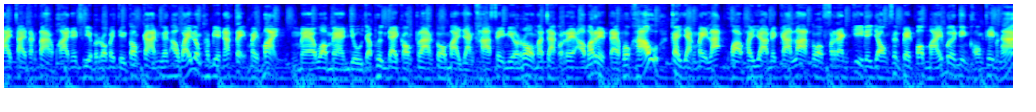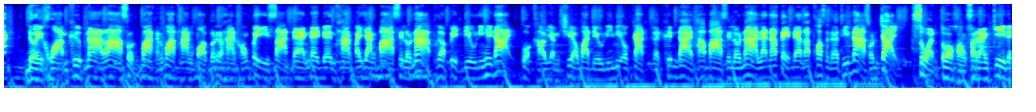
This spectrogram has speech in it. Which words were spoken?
รายจ่ายต่างๆ ภายในทีมรวมไปถึงต้องการเงินเอาไว้ลงทะเบียนนักเตะใหม่ๆ แม้ว่าแมนยูจะเพิ่งได้กองกลางตัวใหม่อย่างคาเซมิโรมาจากเรอัลมาดริดแต่พวกเขาก็ยังไม่ละความพยายามในการล่าตัวแฟรงกี้เดยองซึ่งเป็นเป้าหมายเบอร์หนึ่งของเทนฮากโดยความคืบหน้าล่าสุดว่ากันว่าทางบอร์ดบริหารของปีศาจแดงได้เดินทางไปยังบาร์เซโลนาเพื่อปิดดีลนี้ให้ได้ พวกเขายังเชื่อว่าดีลนี้มีโอกาสเกิดขึ้นได้ถ้าบาร์เซโลนาและนักเตะได้รับข้อเสนอที่น่าสนใจ ส่วนตัวของแฟรงกี้เด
